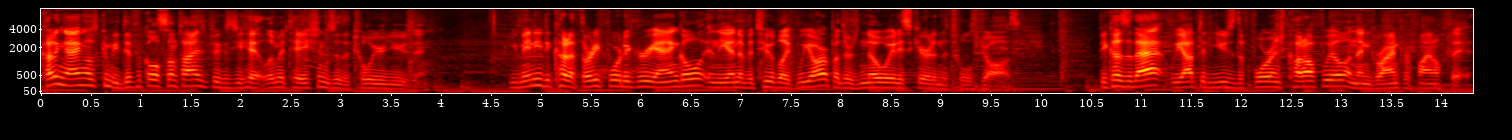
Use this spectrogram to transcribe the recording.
Cutting angles can be difficult sometimes because you hit limitations of the tool you're using. You may need to cut a 34 degree angle in the end of a tube like we are, but there's no way to secure it in the tool's jaws. Because of that, we opted to use the 4 inch cutoff wheel and then grind for final fit.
